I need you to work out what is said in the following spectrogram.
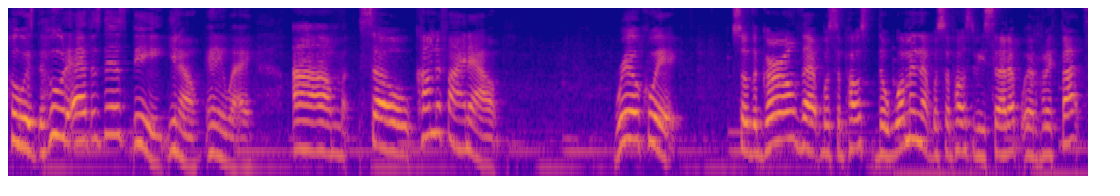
who is the who the f is this? B, you know. Anyway, um, so come to find out, real quick. So the girl that was supposed, the woman that was supposed to be set up with Rifat,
